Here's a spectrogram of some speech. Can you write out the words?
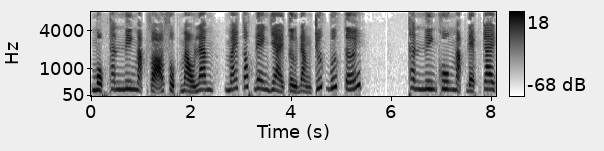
Một thanh niên mặc vỏ phục màu lam, mái tóc đen dài từ đằng trước bước tới. Thanh niên khuôn mặt đẹp trai,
